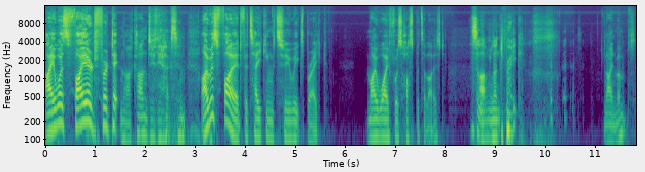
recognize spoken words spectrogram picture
I was fired for no, I can't do the accent. I was fired for taking two weeks break. My wife was hospitalized. That's a Uh, long lunch break. nine months.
